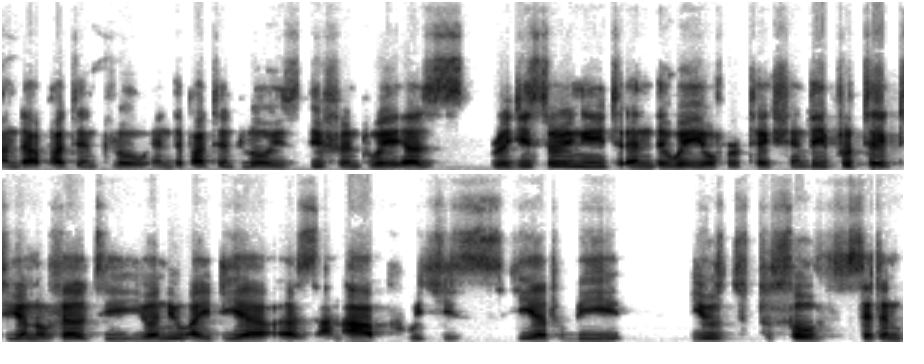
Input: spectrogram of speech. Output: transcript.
under patent law and the patent law is different way as registering it and the way of protection. They protect your novelty your new idea as an app which is here to be used to solve certain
